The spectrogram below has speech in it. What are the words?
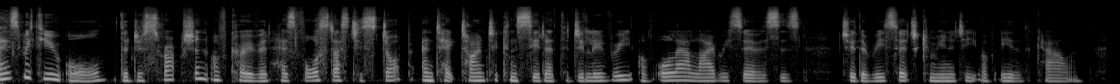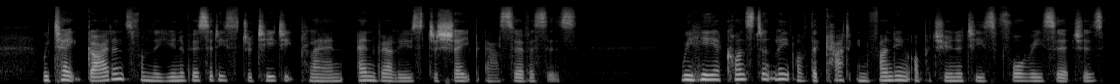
As with you all, the disruption of COVID has forced us to stop and take time to consider the delivery of all our library services to the research community of Edith Cowan. We take guidance from the university's strategic plan and values to shape our services. We hear constantly of the cut in funding opportunities for researchers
